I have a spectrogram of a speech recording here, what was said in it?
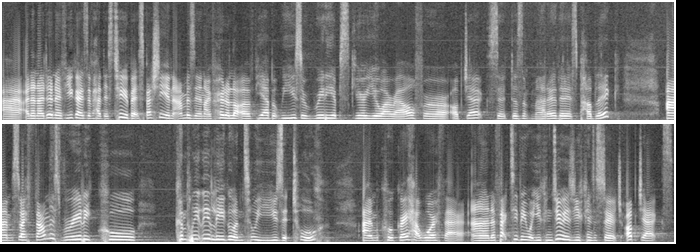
uh, and I don't know if you guys have had this too, but especially in Amazon, I've heard a lot of, yeah, but we use a really obscure URL for our objects, so it doesn't matter that it's public. Um, so I found this really cool, completely legal until you use it tool um, called Grey Hat Warfare. And effectively what you can do is you can search objects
